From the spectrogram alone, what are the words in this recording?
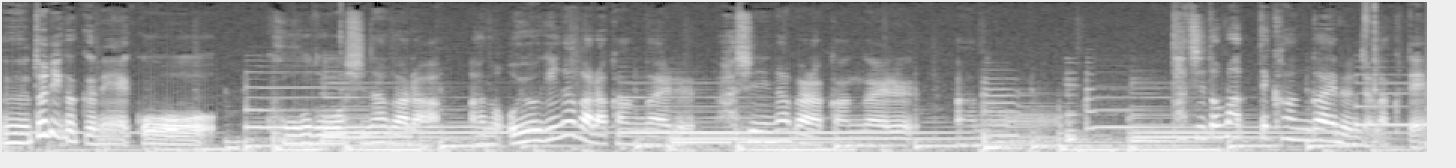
うんとにかくねこう行動しながらあの泳ぎながら考える走りながら考えるあの立ち止まって考えるんじゃなくて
